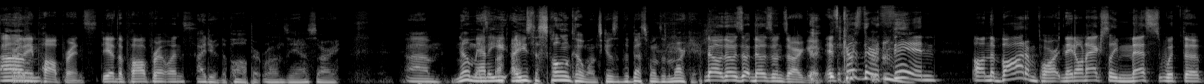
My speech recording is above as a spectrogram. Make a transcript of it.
Or are they Um, paw prints? Do you have the paw print ones? I do have the paw print ones. Yeah, sorry. Um, no, man, I use the Skull and Co ones because they're the best ones in the market. No, those those ones are good. It's because they're thin on the bottom part and they don't actually mess with the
